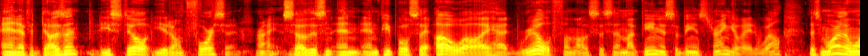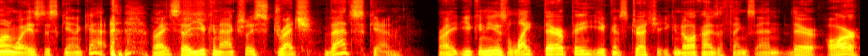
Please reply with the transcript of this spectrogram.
and if it doesn't, you still you don't force it, right? So this and and people will say, oh well, I had real phimosis and my penis was being strangulated. Well, there's more than one ways to skin a cat, right? So you can actually stretch that skin right? You can use light therapy, you can stretch it, you can do all kinds of things. And there are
